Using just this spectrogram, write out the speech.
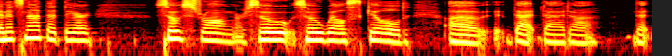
And it's not that they're so strong or so, so well skilled uh, that, that, uh, that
